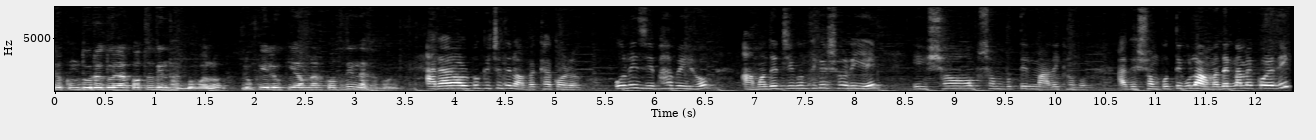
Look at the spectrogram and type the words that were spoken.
এরকম দূরে দূরে আর কতদিন থাকব বলো? লুকিয়ে লুকিয়ে আমরা আর কতদিন দেখা করব আর আর অল্প কিছুদিন অপেক্ষা করো। ওরে যেভাবেই হোক আমাদের জীবন থেকে সরিয়ে এই সব সম্পত্তির মালিক হব। আগে সম্পত্তিগুলো আমাদের নামে করে দিই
